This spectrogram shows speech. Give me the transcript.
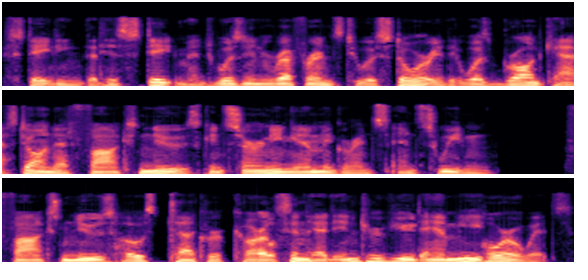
stating that his statement was in reference to a story that was broadcast on at Fox News concerning immigrants and Sweden. Fox News host Tucker Carlson had interviewed Ami Horowitz,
